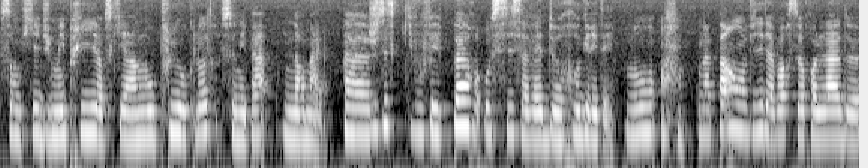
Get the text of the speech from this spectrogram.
sans qu'il y ait du mépris lorsqu'il y a un mot plus haut que l'autre, ce n'est pas normal. Euh, je sais ce qui vous fait peur aussi, ça va être de regretter. Nous, on n'a pas envie d'avoir ce rôle-là de,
